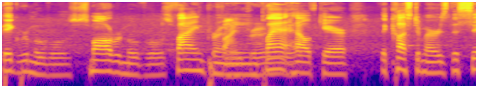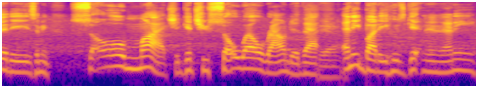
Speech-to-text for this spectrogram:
big removals, small removals, fine pruning, pruning, plant yeah. health care, the customers, the cities. I mean, so much. It gets you so well rounded that Yeah. anybody who's getting in any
